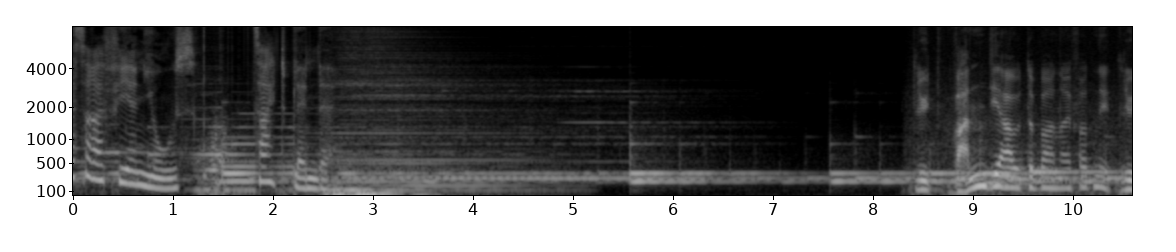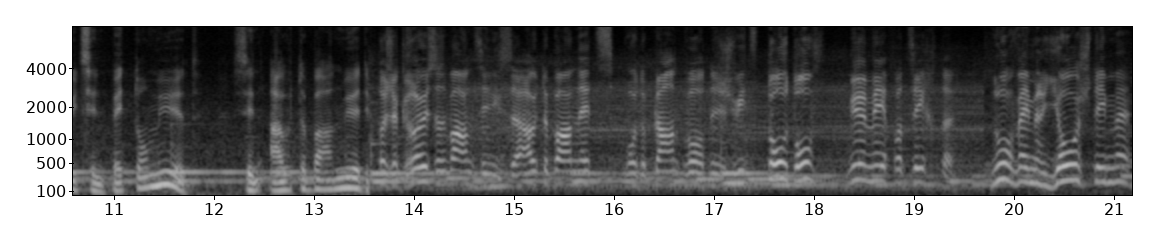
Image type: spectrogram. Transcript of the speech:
SRF 4 News Zeitblende. Die Leute wollen die Autobahn einfach nicht. Die Leute sind betonmüde, sind autobahnmüde. Das ist ein grösseres wahnsinniges Autobahnnetz, das geplant wurde in der Schweiz. Darauf müssen wir verzichten. Nur wenn wir Ja stimmen,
